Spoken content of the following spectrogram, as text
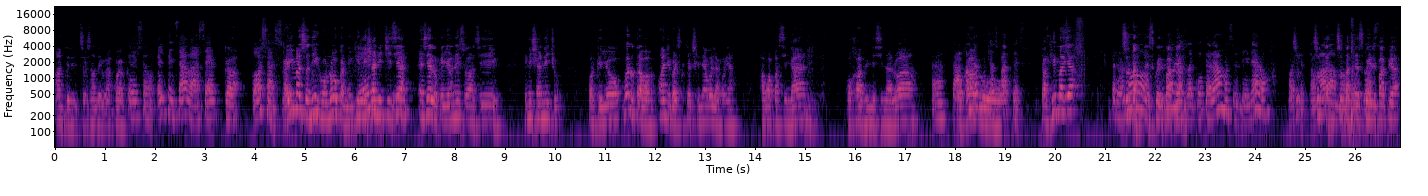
antes de Susan de Bancuac, Eso, él pensaba hacer cosas. caí más hijo, no, ni ni Bien, shani chisia, ese es lo que yo hizo así, ni shani chu, porque yo, bueno, trabajo, antes para escuchar chiquina abuela, coña, agua pasingán, hoja de Sinaloa, Ah, trabajando en Ojalá, muchas partes. cajima ya, Pero Suta, no, no nos recuperamos el dinero porque suta, tomábamos suta, dos. papia,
